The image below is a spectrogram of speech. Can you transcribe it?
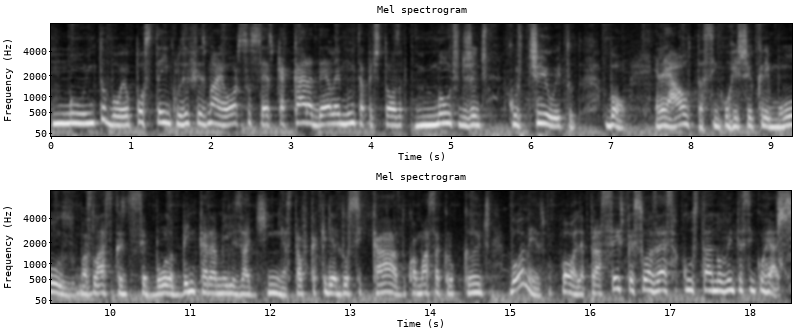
muito boa. Eu postei, inclusive fez maior sucesso, porque a cara dela é muito apetitosa, um monte de gente curtiu e tudo. Bom, ela é alta, assim, com recheio cremoso, umas lascas de cebola bem caramelizadinhas, tal, fica aquele adocicado, com a massa crocante, boa mesmo. Olha, para seis pessoas essa custa 95 reais.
